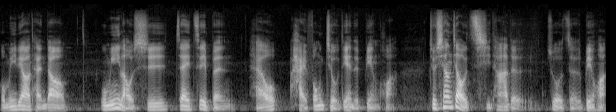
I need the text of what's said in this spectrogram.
我们一定要谈到吴明义老师在这本还有海丰酒店的变化，就相较其他的作者的变化。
